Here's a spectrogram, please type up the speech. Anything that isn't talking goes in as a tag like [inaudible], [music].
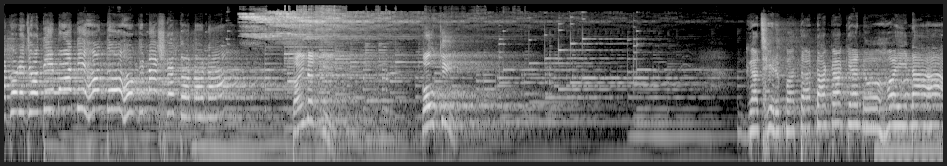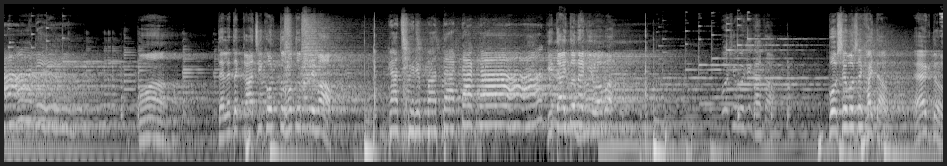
সাগর যদি মাটি হতো হোক না সে তো না তাই নাকি? কও কি? গাছের পাতা টাকা কেন হয় না রে? তাহলে তো কাজই করতে হতো না রে বাপ। গাছের পাতা টাকা কি তাই তো নাকি বাবা? বসে বসে খাতাম। বসে বসে খাইতাম। একদম।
